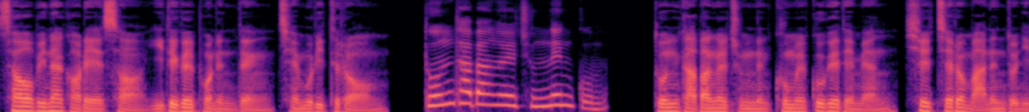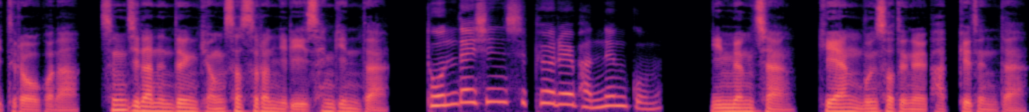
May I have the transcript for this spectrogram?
사업이나 거래에서 이득을 보는 등 재물이 들어옴. 돈 가방을 줍는 꿈. 돈 가방을 줍는 꿈을 꾸게 되면 실제로 많은 돈이 들어오거나 승진하는 등 경사스런 일이 생긴다. 돈 대신 수표를 받는 꿈. 임명장, 계약 문서 등을 받게 된다.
